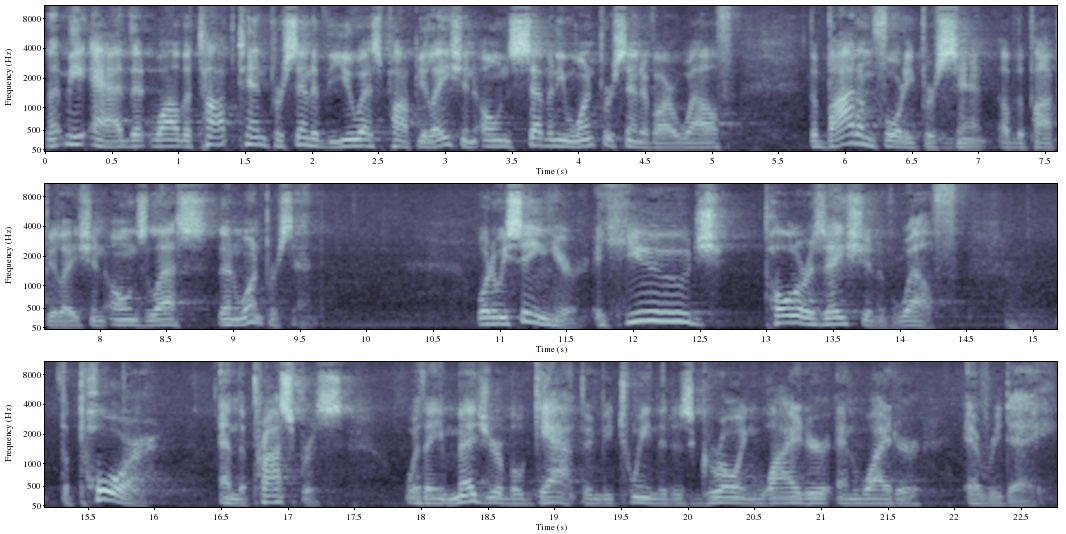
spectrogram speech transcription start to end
let me add that while the top 10% of the U.S. population owns 71% of our wealth, the bottom 40% of the population owns less than 1%. What are we seeing here? A huge polarization of wealth. The poor and the prosperous with a measurable gap in between that is growing wider and wider every day.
